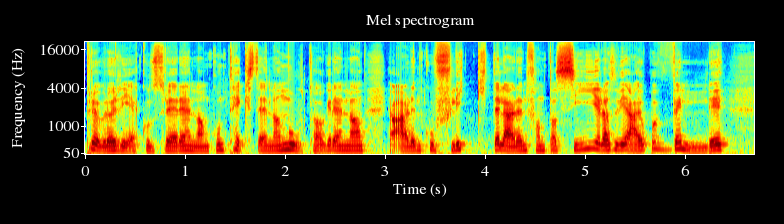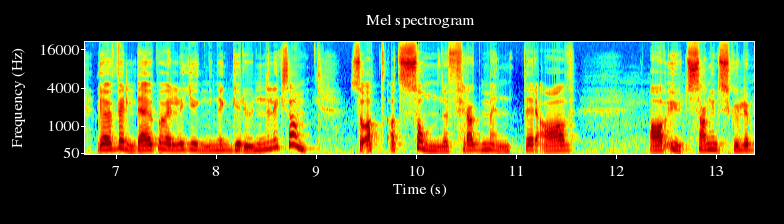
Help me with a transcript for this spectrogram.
prøver å rekonstruere en eller annen kontekst, en eller annen mottaker, en eller annen ja, Er det en konflikt, eller er det en fantasi? Eller, altså, vi er jo på veldig vi er jo veldig, på veldig gyngende grunn, liksom. Så at, at sånne fragmenter av av utsagn skulle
